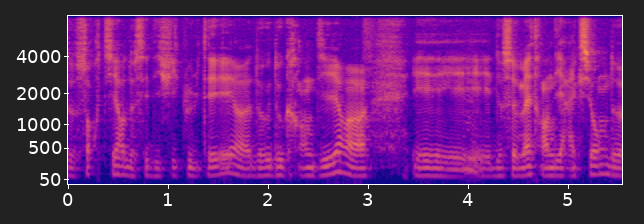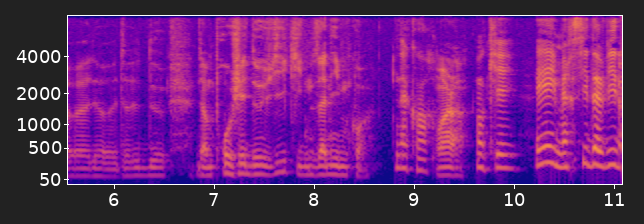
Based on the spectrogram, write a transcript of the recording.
de sortir de ces difficultés, de, de grandir et, de se mettre en direction d'un de, de, projet de vie qui nous anime. quoi. D'accord. Voilà. Ok. Hey, merci David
